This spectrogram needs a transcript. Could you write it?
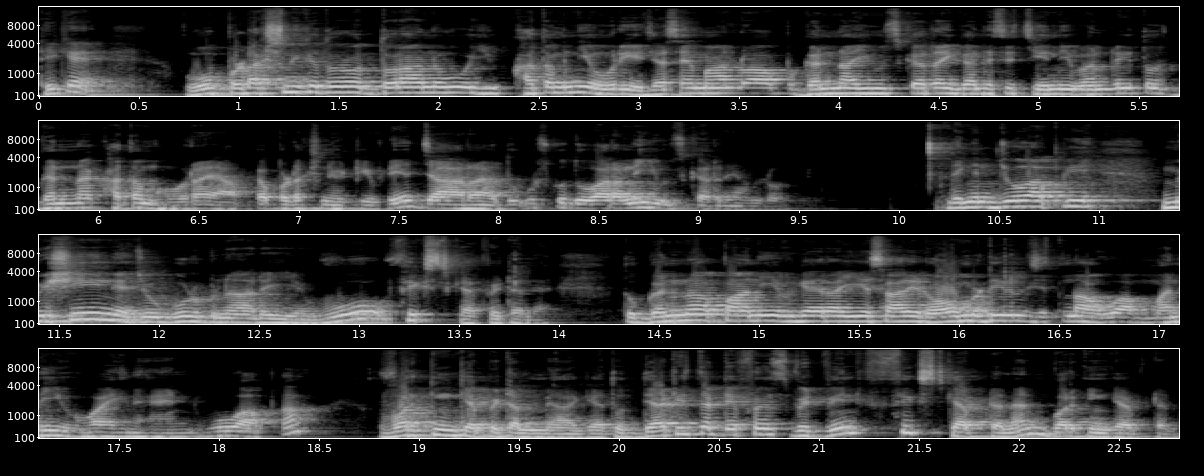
ठीक है? वो प्रोडक्शन के दौरान वो खत्म नहीं हो रही है। जैसे मान लो आप गन्ना यूज़ कर रहे हैं, गन्ने से चीनी बन रही तो गन्ना खत्म हो रहा है आपका प्रोडक्शन एक्टिविटी जा रहा है तो उसको दोबारा नहीं यूज़ कर रहे हैं हम लोग। लेकिन जो आपकी मशीन है, जो गुड़ बना रही है, वो फिक्स्ड कैपिटल है। तो गन्ना, पानी वगैरह, ये सारे रॉ मटेरियल जितना हुआ मनी हुआ इन हैंड वो आपका वर्किंग कैपिटल में आ गया। तो that is the difference between fixed capital and working capital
